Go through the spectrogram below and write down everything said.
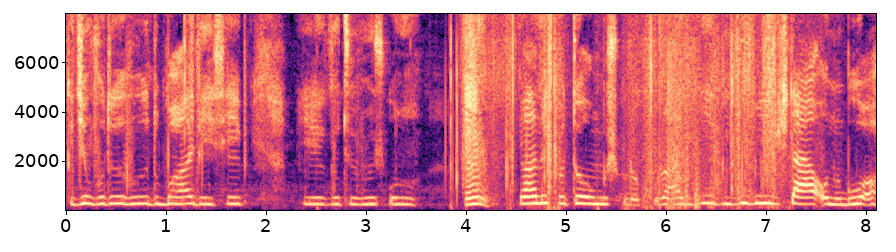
Gıcın fotoğrafı Dubai'de sevip götürmüş onu. Yani kötü olmuş bro. Kur'an diye bir bilmişler onu bu.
